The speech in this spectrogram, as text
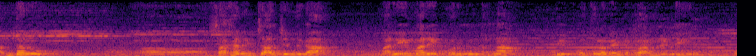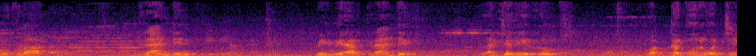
అందరూ ఆ, సహకరించాల్సిందిగా మరీ మరీ కోరుకుంటున్నా మీ Pothula Venkataramareddy Pothula grand inn PVR grand inn luxury rooms. ఒక్కతూరు వచ్చి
